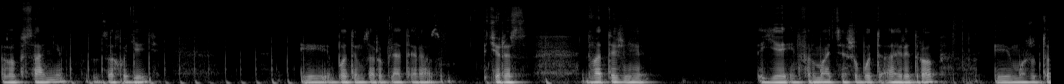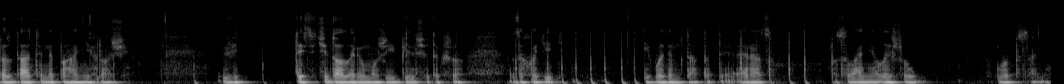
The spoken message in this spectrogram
в описанні. Заходіть і будемо заробляти разом. Через два тижні є інформація, що буде айрдроп, і можуть роздати непогані гроші. Від тисячі доларів, може і більше. Так що заходіть і будемо тапати разом. Посилання лишу в описанні.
